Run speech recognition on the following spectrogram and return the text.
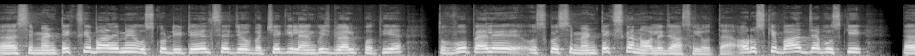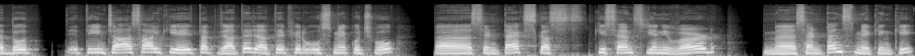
सीमेंटिक्स के बारे में, उसको डिटेल से जो बच्चे की लैंग्वेज डेवलप होती है तो वो पहले उसको सीमेंटिक्स का नॉलेज हासिल होता है। और उसके बाद जब उसकी दो, तीन, चार साल की एज तक जाते जाते फिर उसमें कुछ वो सिंटैक्स का की सेंस यानी वर्ड सेंटेंस मेकिंग की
